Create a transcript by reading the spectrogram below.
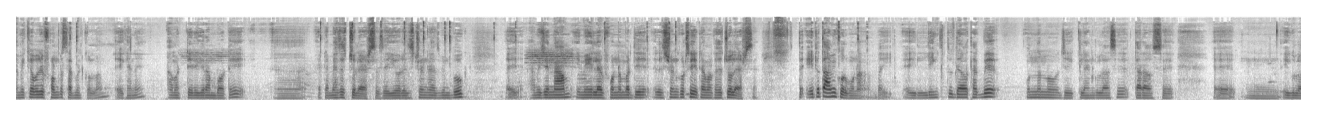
আমি কেবল যে ফর্মটা সাবমিট করলাম। এখানে আমার টেলিগ্রাম বটে একটা মেসেজ চলে আসছে যে your registrant has been booked আমি যে নাম ইমেইল আর ফোন নাম্বার দিয়ে রেজিস্ট্রেশন করছি, এটা আমার কাছে চলে আসছে। তো এটা তো আমি করব না, ভাই। এই লিঙ্ক তো দেওয়া থাকবে। অন্যান্য যে ক্লায়েন্টগুলো আছে, তারা হচ্ছে এগুলো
